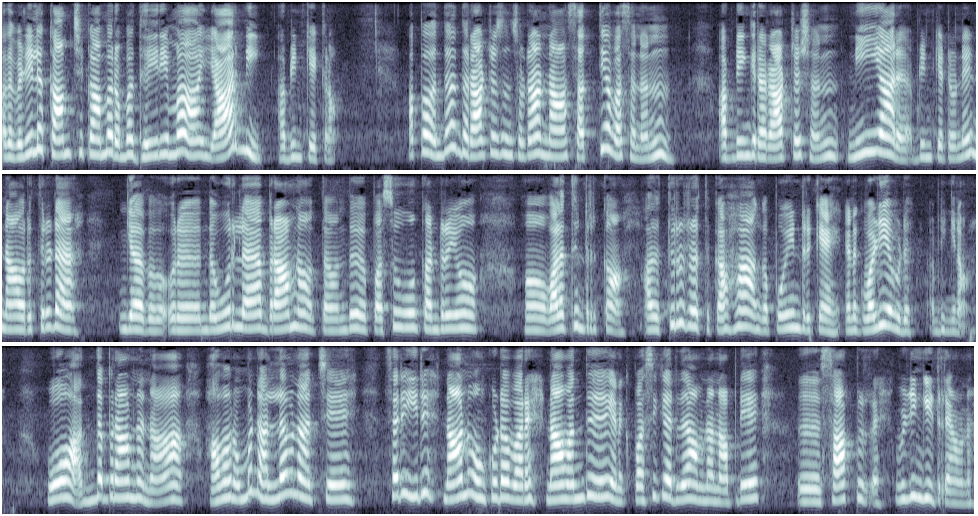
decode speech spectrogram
அதை வெளியில் காமிச்சிக்காம ரொம்ப தைரியமாக யார் நீ? அப்படின்னு கேட்குறான் அப்போ வந்து அந்த ராட்சசன் சொல்கிறான் நான் சத்யவசனன் அப்படிங்கிற ராட்சசன். நீ யார்? அப்படின்னு கேட்டோடனே நான் ஒரு திருடன். இங்கே ஒரு இந்த ஊரில் பிராமணத்தை வந்து பசுவும் கன்றையும் வளர்த்துட்டு இருக்கான். அதை திருடுறதுக்காக அங்கே போயின்னு இருக்கேன். எனக்கு வழியை விடு. அப்படிங்கிறான். ஓ அந்த பிராமணனா? அவன் ரொம்ப நல்லவனாச்சே. சரி இரு நானும் அவன் கூட வரேன். நான் வந்து எனக்கு பசிக்கிறது அவனை நான் அப்படியே சாப்பிட்றேன் விழுங்கிடுறேன் அவனை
